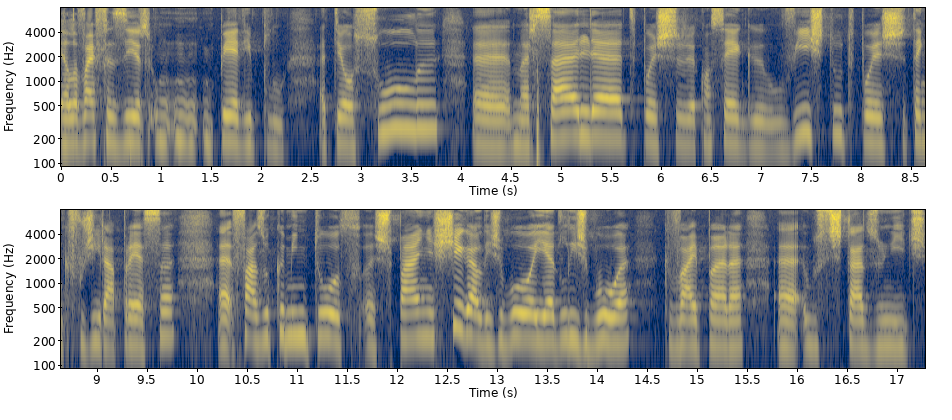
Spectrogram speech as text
ela vai fazer um, um, périplo até ao sul, uh, Marselha, depois consegue o visto, depois tem que fugir à pressa, uh, faz o caminho todo a Espanha, chega a Lisboa e é de Lisboa que vai para uh, os Estados Unidos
